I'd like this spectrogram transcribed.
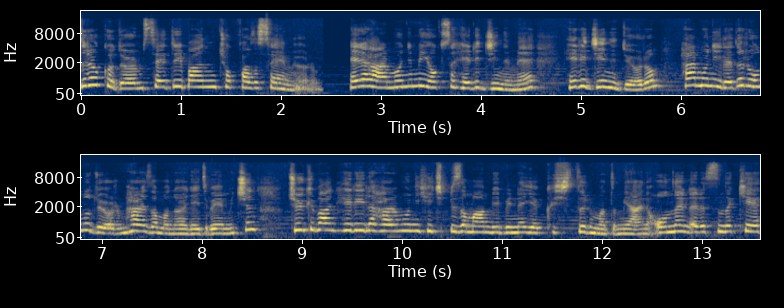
Draco diyorum. Cedric'i ben çok fazla sevmiyorum. Harry Hermione mi yoksa Harry Ginny mi? Harry Ginny diyorum. Hermione ile de Ron'u diyorum. Her zaman öyleydi benim için. Çünkü ben Harry ile Hermione hiçbir zaman birbirine yakıştırmadım. Yani onların arasındaki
